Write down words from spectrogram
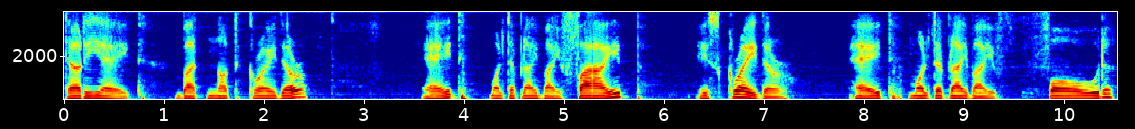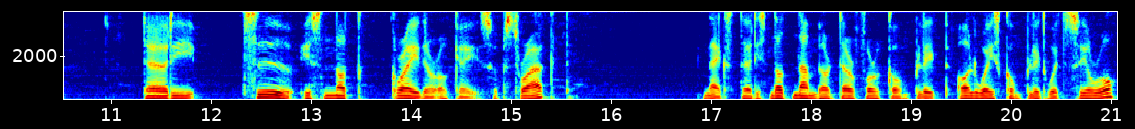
38 but not greater. 8 multiplied by 5 is greater. 8 multiplied by 4 32 is not greater okay subtract. Next there is not number therefore complete always complete with zero.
